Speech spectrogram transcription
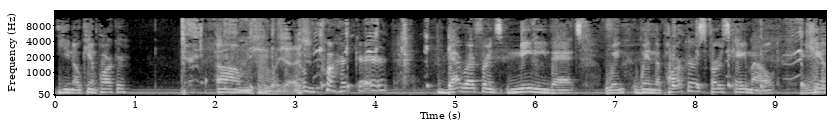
you know, Kim Parker. Um, Oh my gosh. Parker. that reference meaning that when when the Parkers first came out, Kim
